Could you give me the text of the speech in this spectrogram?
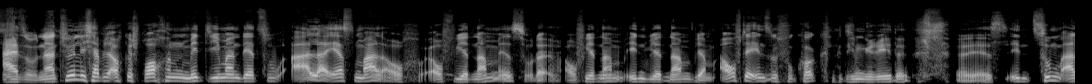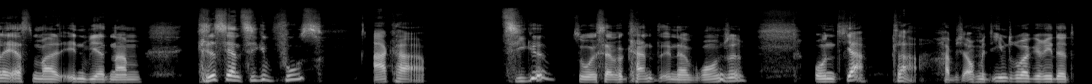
Also, natürlich habe ich auch gesprochen mit jemandem, der zu allerersten Mal auch auf Vietnam ist oder auf Vietnam, in Vietnam. Wir haben auf der Insel Phuoc mit ihm geredet. Äh, Er ist in, zum allerersten Mal in Vietnam. Christian Ziegefuß, aka Ziege, so ist er bekannt in der Branche. Und ja, klar, habe ich auch mit ihm drüber geredet.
